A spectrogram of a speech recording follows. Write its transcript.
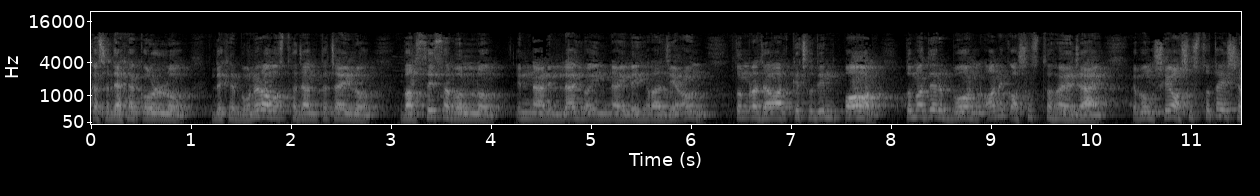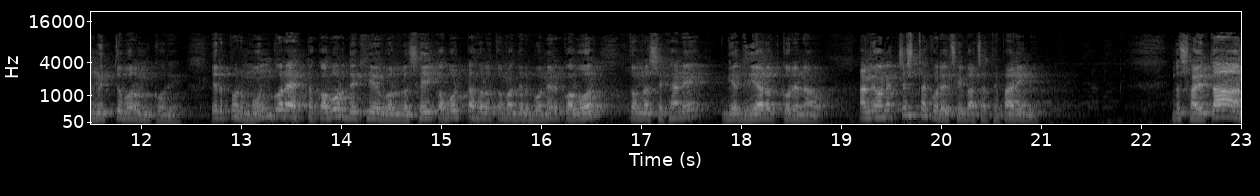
কাছে দেখা করল, দেখে বোনের অবস্থা জানতে চাইলো। বার্সিসা বলল, ইন্না আলিল্লাহ ইন্না ইলাইহি রাজিউন। তোমরা যাওয়ার কিছুদিন পর তোমাদের বোন অনেক অসুস্থ হয়ে যায় এবং সেই অসুস্থতাই সে মৃত্যুবরণ করে। এরপর মন করে একটা কবর দেখিয়ে বলল, সেই কবরটা হলো তোমাদের বোনের কবর, তোমরা সেখানে গিয়ে জিয়ারত করে নাও। আমি অনেক চেষ্টা করেছি বাঁচাতে পারিনি। কিন্তু শয়তান,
